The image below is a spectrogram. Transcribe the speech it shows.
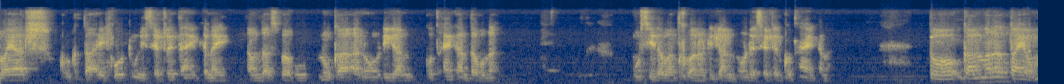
ᱞᱚᱭᱟᱨᱥ ᱠᱳᱞᱠᱟᱛᱟ ᱦᱟᱭᱠᱳᱨᱴ ᱩᱱᱤ ᱥᱮᱴᱮᱨ ᱛᱟᱦᱮᱸ ᱠᱟᱱᱟᱭ ᱨᱟᱢᱫᱟᱥ ᱵᱟᱵᱩ ᱱᱚᱝᱠᱟ ᱟᱨᱦᱚᱸ ᱟᱹᱰᱤᱜᱟᱱ ᱠᱚ ᱛᱟᱦᱮᱸ ᱠᱟᱱ ᱛᱟᱵᱚᱱᱟ মুর্শিদাবাদ ᱠᱷᱚᱱ ᱟᱹᱰᱤᱜᱟᱱ ᱚᱸᱰᱮ ᱥᱮᱴᱮᱨ ᱠᱚ ᱛᱟᱦᱮᱸ ᱠᱟᱱᱟ ᱛᱚ ᱜᱟᱞᱢᱟᱨᱟᱣ ᱛᱟᱭᱚᱢ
